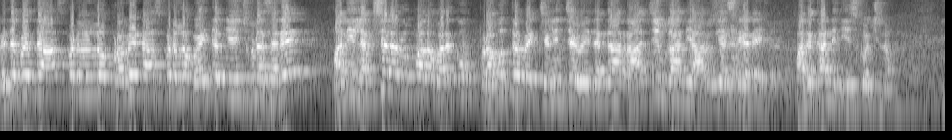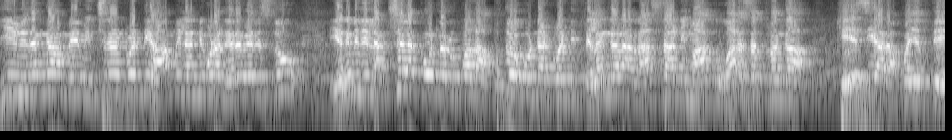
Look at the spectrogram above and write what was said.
పెద్ద పెద్ద హాస్పిటల్లో ప్రైవేట్ హాస్పిటల్లో వైద్యం చేయించుకున్నా సరే పది లక్షల రూపాయల వరకు ప్రభుత్వమే చెల్లించే విధంగా రాజీవ్ గాంధీ ఆరోగ్యశ్రీ అనే పథకాన్ని తీసుకొచ్చినాం. ఈ విధంగా మేము ఇచ్చినటువంటి హామీలన్నీ కూడా నెరవేరుస్తూ ఎనిమిది లక్షల కోట్ల రూపాయల అప్పుతో కూడినటువంటి తెలంగాణ రాష్ట్రాన్ని మాకు వారసత్వంగా కేసీఆర్ అప్పచెప్తే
